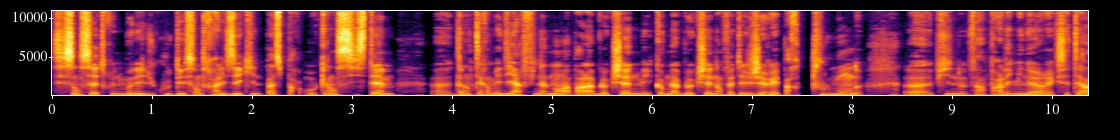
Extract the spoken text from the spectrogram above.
c'est censé être une monnaie du coup décentralisée qui ne passe par aucun système euh, d'intermédiaire finalement à part la blockchain, mais comme la blockchain en fait est gérée par tout le monde, euh, et puis enfin par les mineurs, etc.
